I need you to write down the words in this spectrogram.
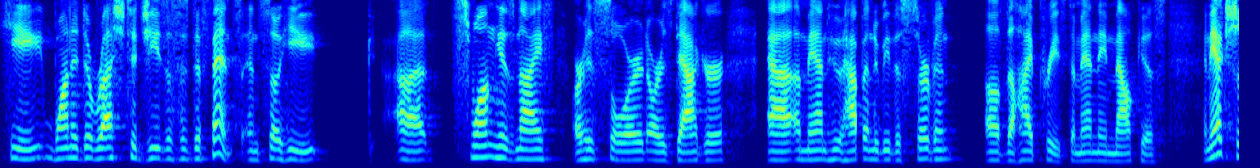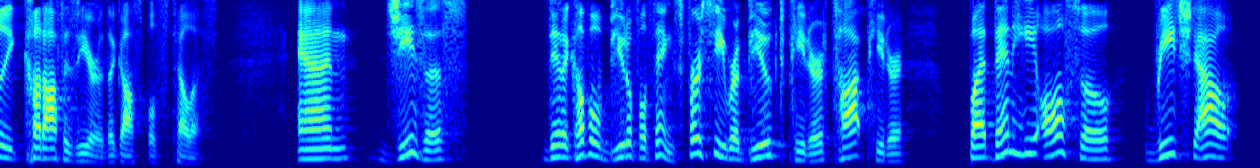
he wanted to rush to Jesus' defense. And so he uh, swung his knife or his sword or his dagger at a man who happened to be the servant of the high priest, a man named Malchus. And he actually cut off his ear, the Gospels tell us. And Jesus did a couple beautiful things. First, he rebuked Peter, taught Peter, but then he also reached out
